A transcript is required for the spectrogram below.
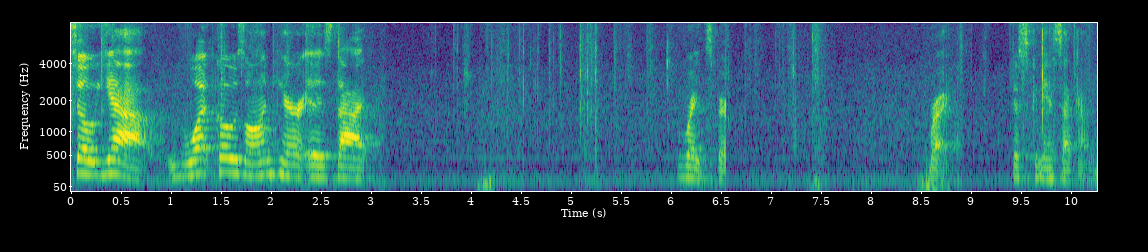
so yeah, what goes on here is that right spirit. Right. Just give me a second.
